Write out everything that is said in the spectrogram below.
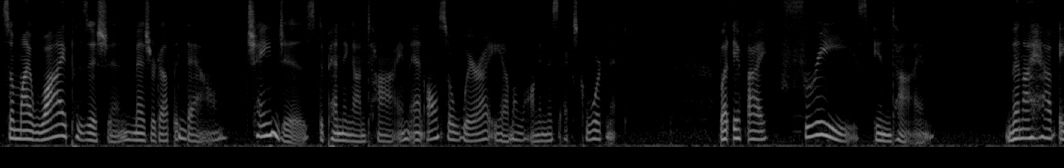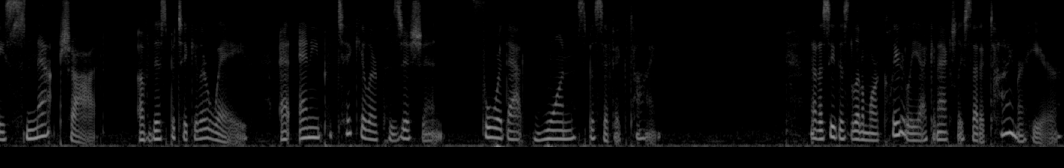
So my y position measured up and down changes depending on time and also where I am along in this x coordinate. But if I freeze in time, then I have a snapshot of this particular wave at any particular position for that one specific time. Now to see this a little more clearly, I can actually set a timer here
